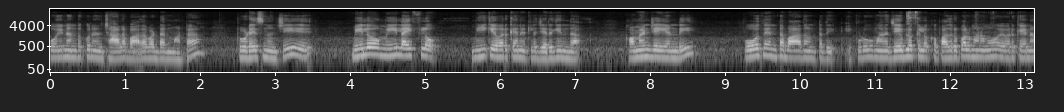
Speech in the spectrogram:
పోయినందుకు నేను చాలా బాధపడ్డా అనమాట టూ డేస్ నుంచి మీలో మీ లైఫ్లో మీకు ఎవరికైనా ఇట్లా జరిగిందా? కామెంట్ చేయండి. పోతే ఎంత బాధ ఉంటుంది? ఇప్పుడు మన జేబులోకి వెళ్ళి ఒక పది రూపాయలు మనము ఎవరికైనా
